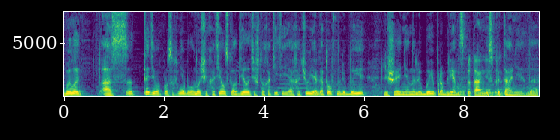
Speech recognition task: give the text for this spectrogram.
было а с Тедди вопросов не было. Он очень хотел. Он сказал, делайте, что хотите. Я хочу, я готов на любые лишения, на любые проблемы. Испытания. Испытания, да. да.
